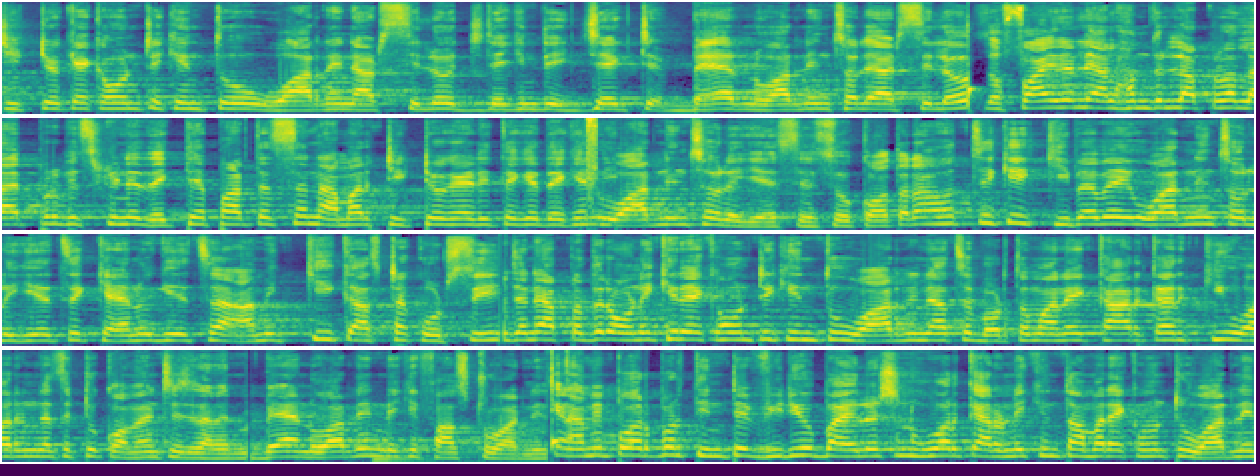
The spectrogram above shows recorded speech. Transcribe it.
টিকটক অ্যাকাউন্টে কিন্তু ওয়ার্নিং আসছিল, যেটা কিন্তু এক্সাক্ট ব্যান ওয়ার্নিং চলে আসছিল। তো ফাইনালি আলহামদুলিল্লাহ, আপনারা লাইভ প্রুফ স্ক্রিনে দেখতে পারতেছেন। আমার টিকটক আইডি থেকে দেখেন ওয়ার্নিং চলে গিয়েছে। সো কথাটা হচ্ছে কি, কীভাবে ওয়ার্নিং চলে গিয়েছে, কেন গিয়েছে, আমি কি কাজটা করছি? জানি আপনাদের অনেকের অ্যাকাউন্টে কিন্তু ওয়ার্নিং আছে। বর্তমানে কার কার কি ওয়ার্নিং আছে একটু কমেন্টে জানাবেন। ব্যান্ড ওয়ার্নিং নাকি ফার্স্ট ওয়ার্নিং আমি পরপর তিনটে ভিডিও ভায়োলেশন হওয়ার কারণে কিন্তু আমার অ্যাকাউন্টে ওয়ার্নিং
